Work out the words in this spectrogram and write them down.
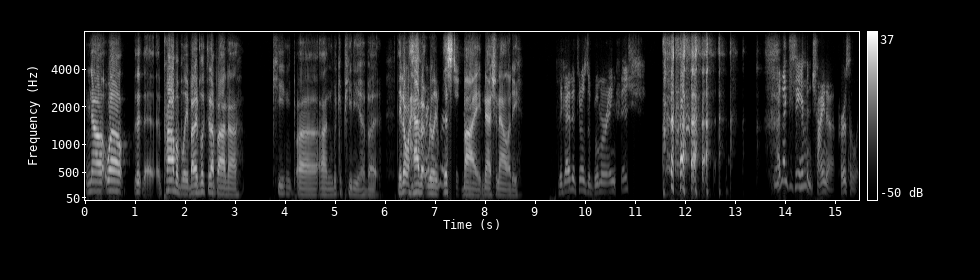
No, well, th- th- probably, but I've looked it up on uh, key uh, on Wikipedia, but they don't have it really listed by nationality. The guy that throws the boomerang fish. I'd like to see him in China personally,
